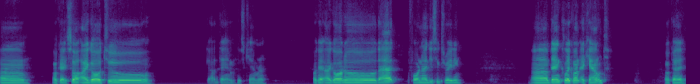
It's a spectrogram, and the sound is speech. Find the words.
Um, okay, so I go to. God damn this camera. Okay, I go to that 496 rating. Uh, then click on account. Okay,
